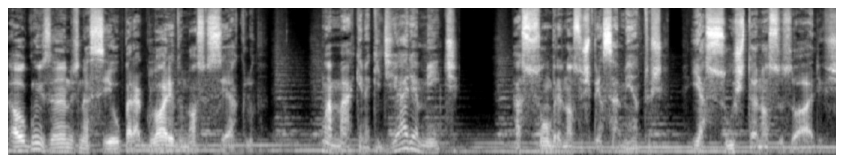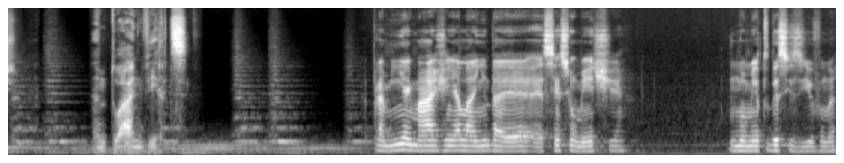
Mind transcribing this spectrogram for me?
Há alguns anos nasceu, para a glória do nosso século, uma máquina que diariamente assombra nossos pensamentos e assusta nossos olhos. Antoine Wirtz. Para mim, a imagem ela ainda é essencialmente um momento decisivo, né?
